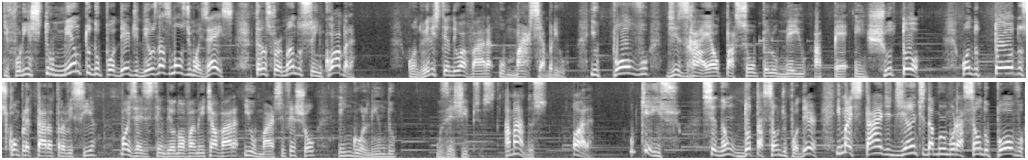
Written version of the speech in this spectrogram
que foi instrumento do poder de Deus nas mãos de Moisés, transformando-se em cobra. Quando ele estendeu a vara, o mar se abriu e o povo de Israel passou pelo meio a pé enxuto. Quando todos completaram a travessia, Moisés estendeu novamente a vara e o mar se fechou, engolindo os egípcios. Amados, ora, o que é isso? Senão dotação de poder? E mais tarde, diante da murmuração do povo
